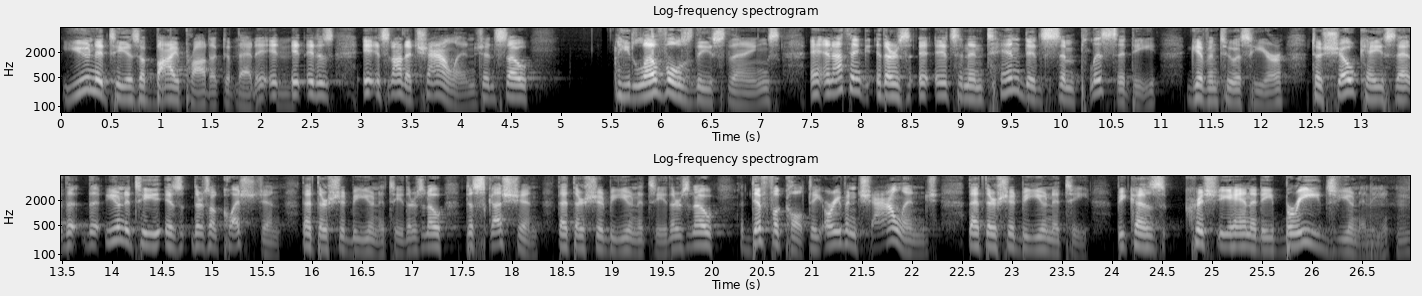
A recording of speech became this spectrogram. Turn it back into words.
Unity is a byproduct of that. Mm-hmm. it, it is it's not a challenge, and so he levels these things and i think there's it's an intended simplicity given to us here to showcase that the, the, unity is there's a question that there should be unity there's no discussion that there should be unity there's no difficulty or even challenge that there should be unity because Christianity breeds unity. Mm-hmm.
